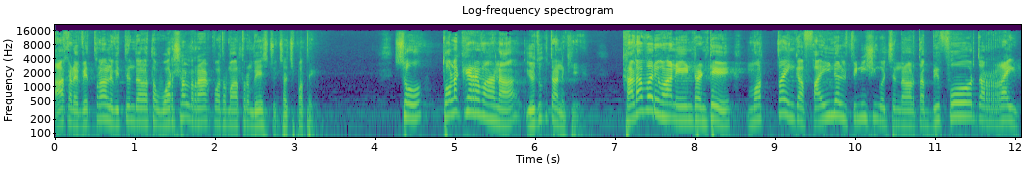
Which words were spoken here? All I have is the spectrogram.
అక్కడ విత్తనాలు విత్తిన తర్వాత వర్షాలు రాకపోతే మాత్రం వేస్ట్ చచ్చిపోతాయి. సో తొలకెర వాన ఎదుగుతానికి. కడవరి వాణి ఏంటంటే మొత్తం ఇంకా ఫైనల్ ఫినిషింగ్ వచ్చిన తర్వాత బిఫోర్ ద రైట్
